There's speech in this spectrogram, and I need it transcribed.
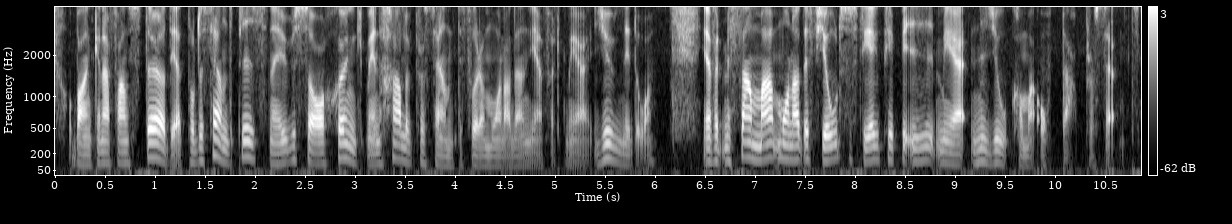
och bankerna fann stöd i att producentpriserna i USA sjönk med en halv procent i förra månaden jämfört med juni då. Jämfört med samma månad i fjol så steg PPI med 9,8 procent.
